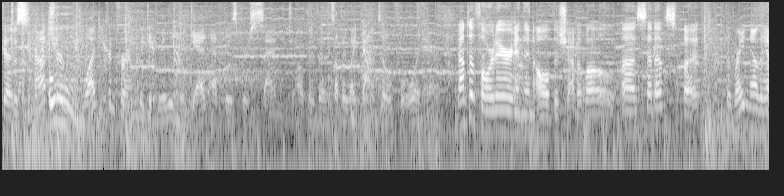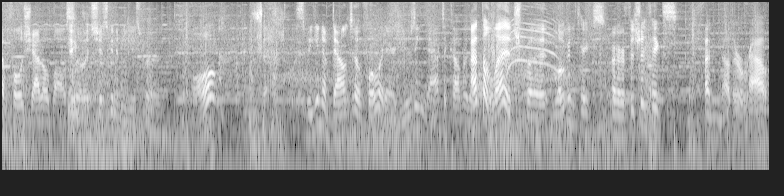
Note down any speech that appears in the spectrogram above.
Because Just- I'm not sure Ooh. what confirm they can really get at this percent, other than something like down tilt forward air. Down to forward air and then all of the Shadow Ball uh, setups, but But right now they have full Shadow Ball, so it's just going to be used for... Oh! sad. Speaking of down tilt forward air, using that to cover the at the ledge, but Logan takes, or Fischnt takes another route.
